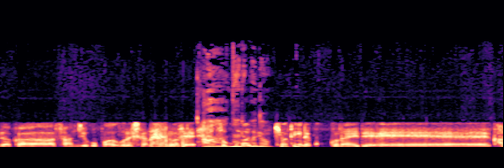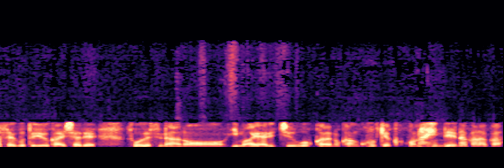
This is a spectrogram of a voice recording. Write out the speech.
高35%ぐらいしかないので、そこまで基本的には国内で、えー、稼ぐという会社で、そうですねあの、今はやはり中国からの観光客来ないんで、なかなか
